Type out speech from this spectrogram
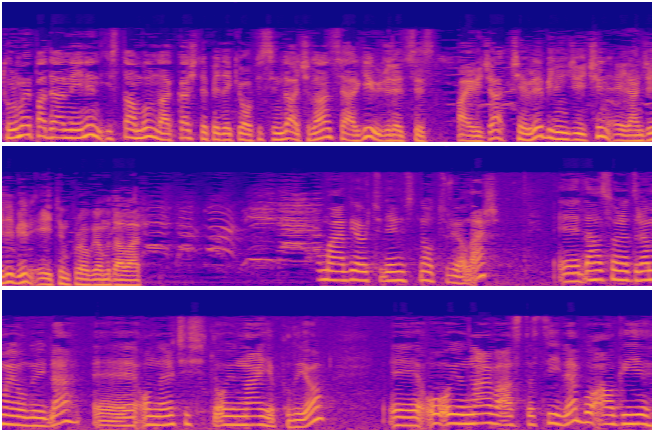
Turmepa Derneği'nin İstanbul Nakkaştepe'deki ofisinde açılan sergi ücretsiz. Ayrıca çevre bilinci için eğlenceli bir eğitim programı da var. Bu mavi örtülerin üstüne oturuyorlar. Ee, daha sonra drama yoluyla e, onlara çeşitli oyunlar yapılıyor. Ee, o oyunlar vasıtasıyla bu algıyı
